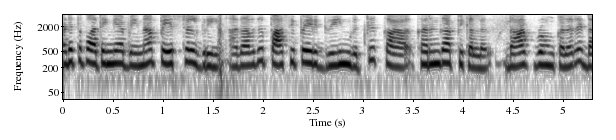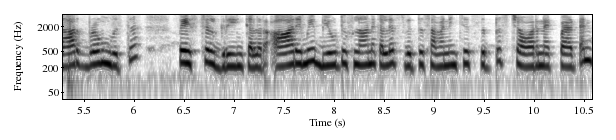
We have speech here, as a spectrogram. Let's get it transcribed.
அடுத்து பார்த்தீங்க அப்படின்னா பேஸ்டல் க்ரீன் அதாவது பாசிப்பயிர் க்ரீன் வித்து க கருங்காப்பி colour dark brown colour dark brown with pastel green colour ஆறுமே பியூட்டிஃபுல்லான colours with seven inches zip star neck pattern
